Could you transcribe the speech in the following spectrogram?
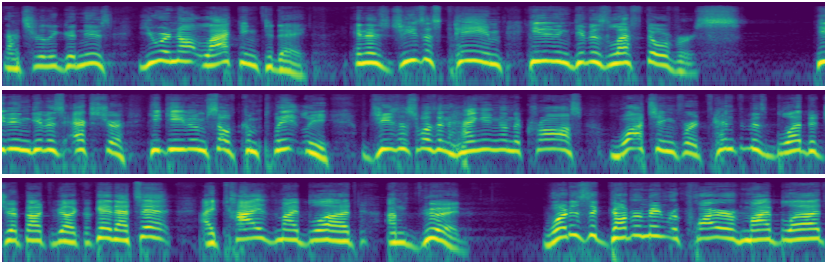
That's really good news. You are not lacking today. And as Jesus came, he didn't give his leftovers. He didn't give his extra. He gave himself completely. Jesus wasn't hanging on the cross, watching for a tenth of his blood to drip out to be like, okay, that's it. I tithed my blood. I'm good. What does the government require of my blood?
